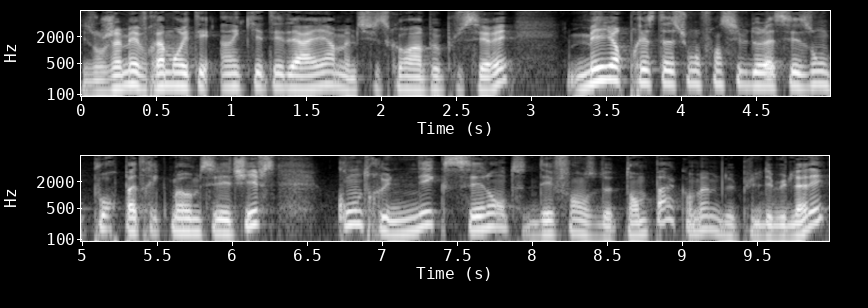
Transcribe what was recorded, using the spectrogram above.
Ils n'ont jamais vraiment été inquiétés derrière, même si le score est un peu plus serré. Meilleure prestation offensive de la saison pour Patrick Mahomes et les Chiefs contre une excellente défense de Tampa quand même depuis le début de l'année.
